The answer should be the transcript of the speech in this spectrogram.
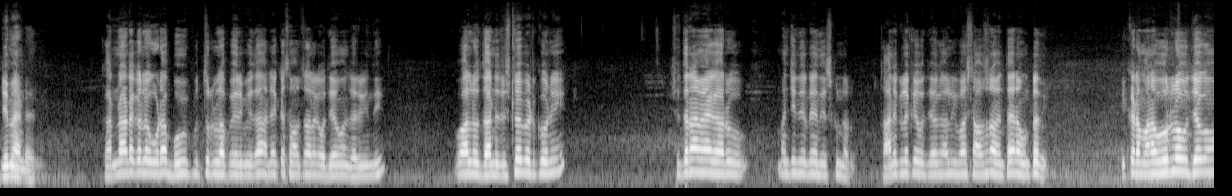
డిమాండ్ అది. కర్ణాటకలో కూడా భూమిపుత్రుల పేరు మీద అనేక సంవత్సరాలుగా ఉద్యోగం జరిగింది. వాళ్ళు దాన్ని దృష్టిలో పెట్టుకొని సిద్ధరామయ్య గారు మంచి నిర్ణయం తీసుకున్నారు. స్థానికులకే ఉద్యోగాలు ఇవ్వాల్సిన అవసరం ఎంతైనా ఉంటుంది. ఇక్కడ మన ఊర్లో ఉద్యోగం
